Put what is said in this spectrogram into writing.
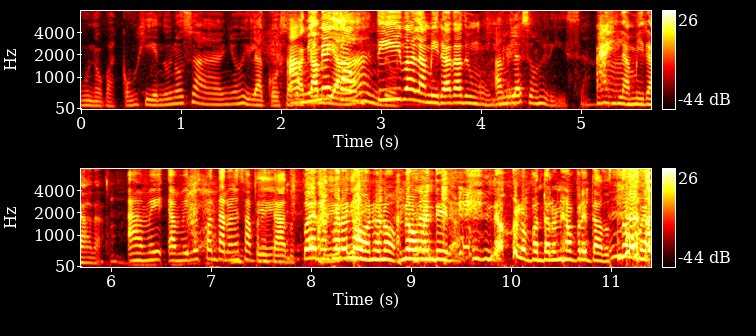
uno va cogiendo unos años y la cosa A va mí me cautiva la mirada de un hombre. A mí la sonrisa. Ay, la mirada. A mí, a mí los pantalones apretados. Bueno, pero no, no, no, no, mentira. No, los pantalones apretados. No, pero,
